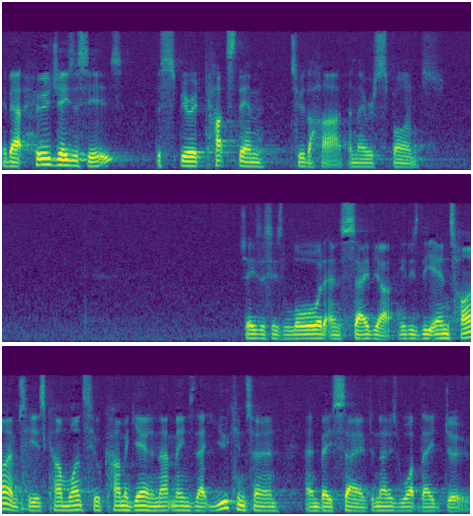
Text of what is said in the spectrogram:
about who Jesus is, the Spirit cuts them to the heart and they respond. Jesus is Lord and Saviour. It is the end times. He has come once, He'll come again, and that means that you can turn and be saved, and that is what they do.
